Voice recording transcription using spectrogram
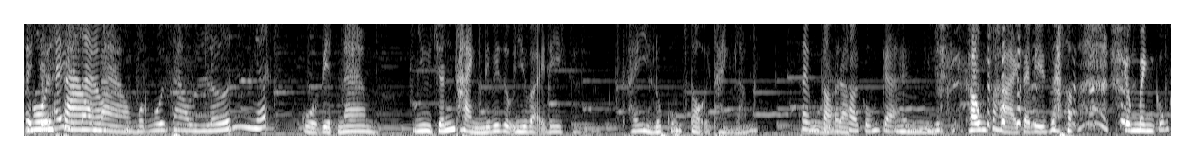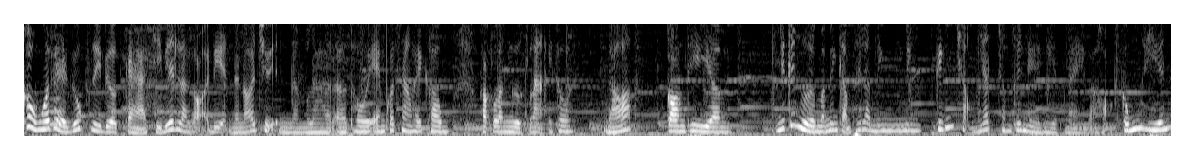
thì ngôi sao, sao nào một ngôi sao lớn nhất của Việt Nam như Trấn Thành đi ví dụ như vậy đi thấy nhiều lúc cũng tội Thành lắm thêm tội thôi cũng kệ. Ừ. không phải tại vì sao? Mình cũng không có thể giúp gì được cả chỉ biết là gọi điện là nói chuyện rằng là à, thôi em có sao hay không? Hoặc là ngược lại thôi. Đó. Còn thì những cái người mà mình cảm thấy là mình mình kính trọng nhất trong cái nghề nghiệp này và họ cống hiến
